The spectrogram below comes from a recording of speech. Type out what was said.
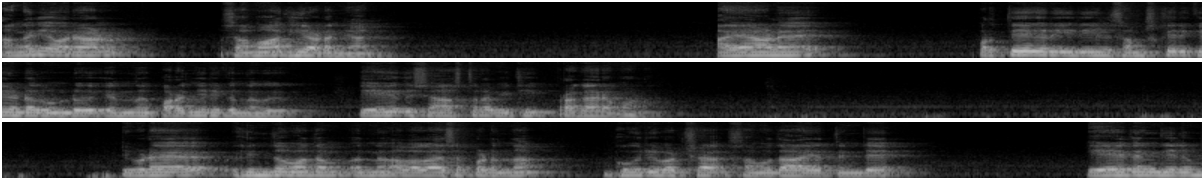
അങ്ങനെ ഒരാൾ സമാധി അടഞ്ഞാൽ അയാളെ പ്രത്യേക രീതിയിൽ സംസ്കരിക്കേണ്ടതുണ്ട് എന്ന് പറഞ്ഞിരിക്കുന്നത് ഏത് ശാസ്ത്രവിധി പ്രകാരമാണ്? ഇവിടെ ഹിന്ദുമതം എന്ന് അവകാശപ്പെടുന്ന ഭൂരിപക്ഷ സമുദായത്തിന്റെ ഏതെങ്കിലും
